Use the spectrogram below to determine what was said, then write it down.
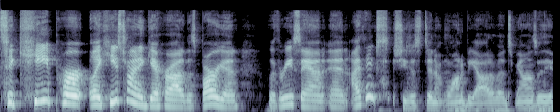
to keep her like he's trying to get her out of this bargain with Rhysand, and I think she just didn't want to be out of it. To be honest with you,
